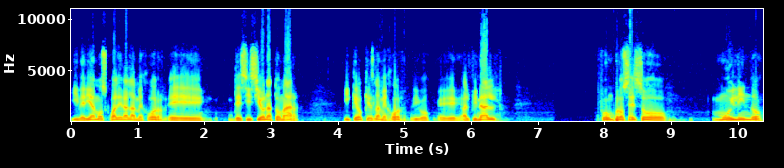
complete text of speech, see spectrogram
y veríamos cuál era la mejor eh, decisión a tomar y creo que es la mejor. Digo, eh, al final fue un proceso muy lindo,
